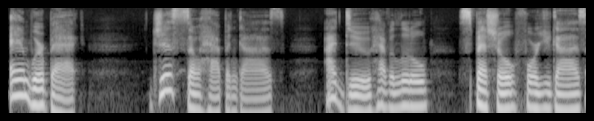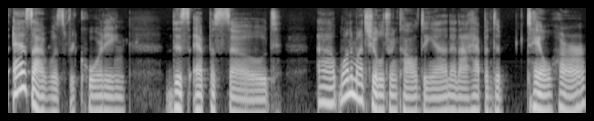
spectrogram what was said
And we're back. Just so happened, guys, I do have a little special for you guys as I was recording this episode. Uh, one of my children called in, and I happened to tell her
